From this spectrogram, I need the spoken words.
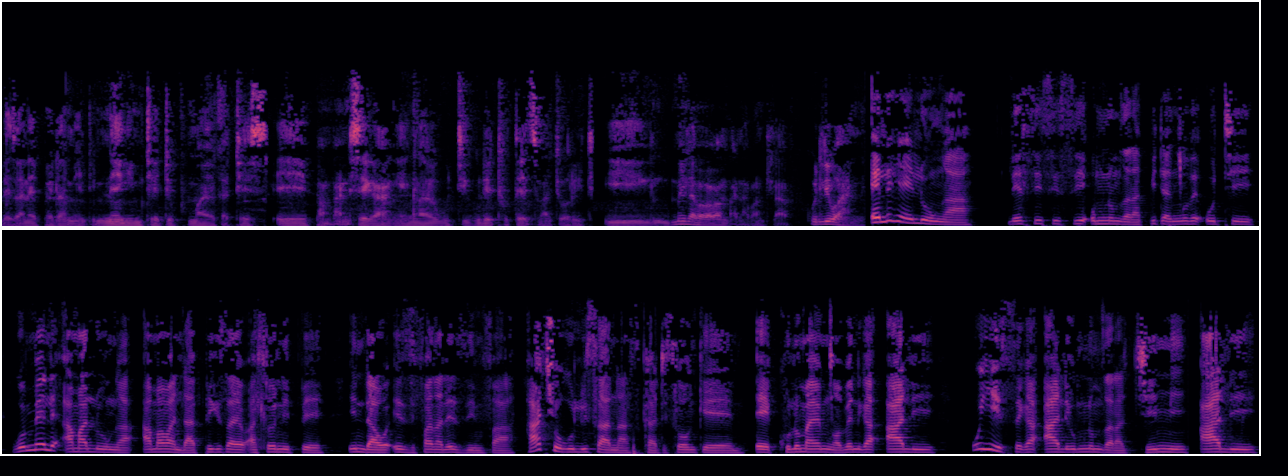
lezana ephalamenti mningi imithetho ephumayo kathesi ephambaniseka ngenxa yokuthi kule two-thirds majority. Kumele ababambane abantu labo kuliwane. Elinye ilunga le-ccc umnumzana peter ncube uthi kumele amalunga amabandla aphikisayo ahloniphe indawo ezifana lezimfa hatshi ukulwisana sikhathi sonke. Ekhuluma emngcwabeni ka-ali uyise ka-ali umnumzana jimmy ali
